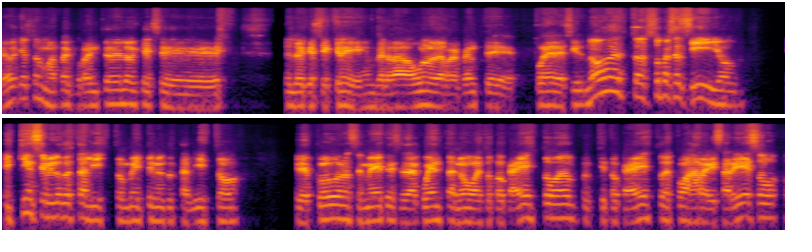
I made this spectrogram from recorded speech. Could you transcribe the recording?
Creo que esto es más recurrente de lo que se, de lo que se cree. En verdad, uno de repente puede decir, no, esto es súper sencillo. En 15 minutos está listo, en 20 minutos está listo. Y después uno se mete se da cuenta, no, esto toca esto, porque toca esto, después vas a revisar eso.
